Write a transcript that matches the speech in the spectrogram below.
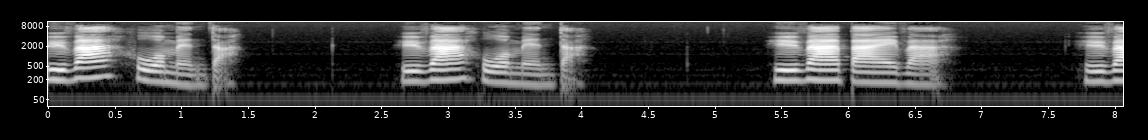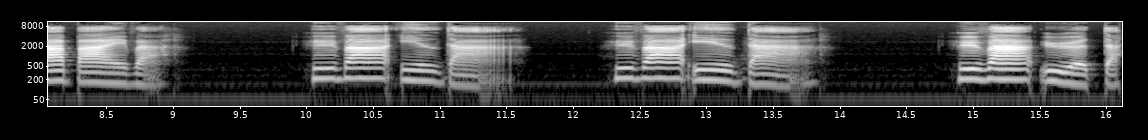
，Hyvää huomenta，Hyvää huomenta，Hyvää päivää，Hyvää päivää。Hyvä ilta, Hyvä ilta, hyvää yötä,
